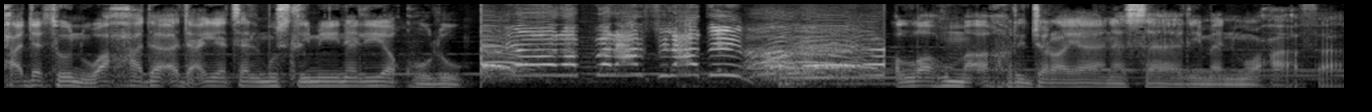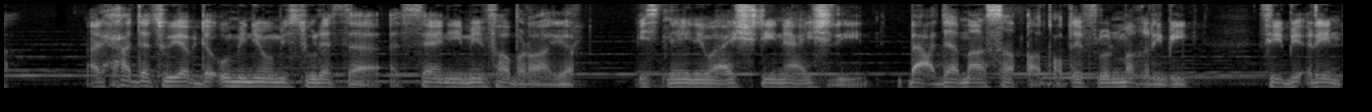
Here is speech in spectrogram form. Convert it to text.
حدث وحد أدعية المسلمين ليقولوا يا رب العرش العظيم! اللهم أخرج ريان سالما معافى الحدث يبدأ من يوم الثلاثاء الثاني من فبراير 22 عشرين بعدما سقط طفل مغربي في بئر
